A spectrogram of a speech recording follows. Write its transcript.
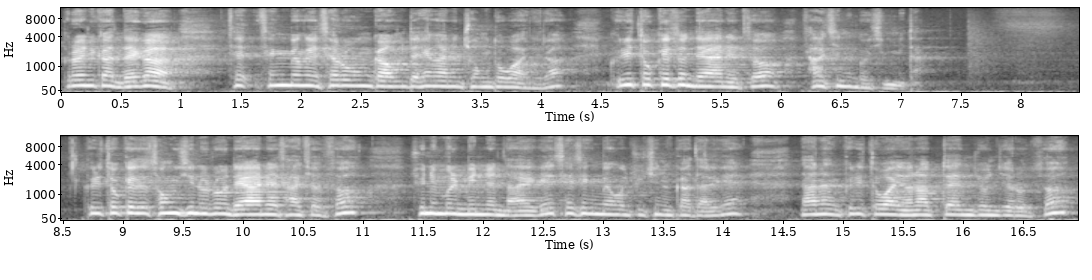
그러니까 내가 생명의 새로운 가운데 행하는 정도가 아니라 그리스도께서 내 안에서 사시는 것입니다. 그리스도께서 성신으로 내 안에 사셔서 주님을 믿는 나에게 새 생명을 주시는 까닭에 나는 그리스도와 연합된 존재로서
